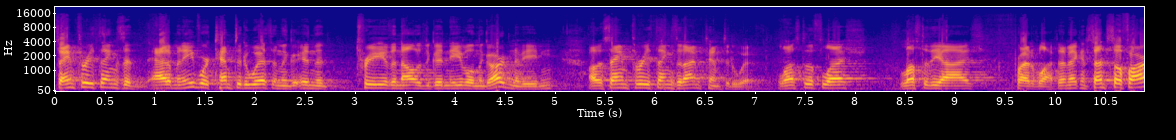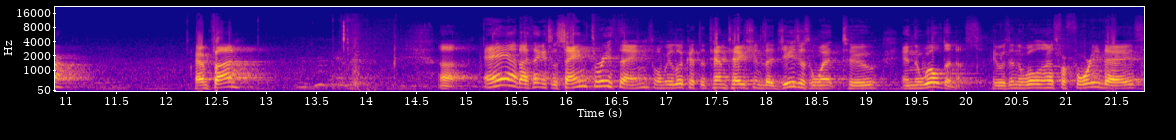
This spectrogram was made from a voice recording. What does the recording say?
Same three things that Adam and Eve were tempted with in the, in the tree of the knowledge of good and evil in the Garden of Eden are the same three things that I'm tempted with lust of the flesh, lust of the eyes, pride of life. Is that making sense so far? Having fun? Uh, and I think it's the same three things when we look at the temptations that Jesus went to in the wilderness. He was in the wilderness for 40 days.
